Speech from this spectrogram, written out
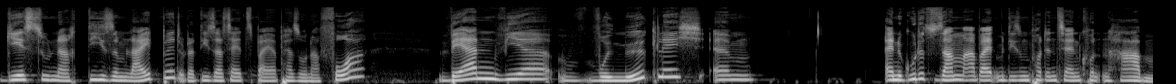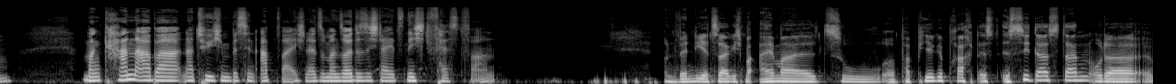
gehst du nach diesem Leitbild oder dieser Sales Buyer Persona vor, werden wir wohl möglich ähm, eine gute Zusammenarbeit mit diesem potenziellen Kunden haben. Man kann aber natürlich ein bisschen abweichen. Also man sollte sich da jetzt nicht festfahren. Und wenn die jetzt, sage ich mal, einmal zu äh, Papier gebracht ist, ist sie das dann oder äh,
